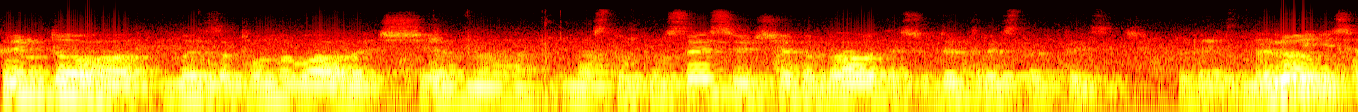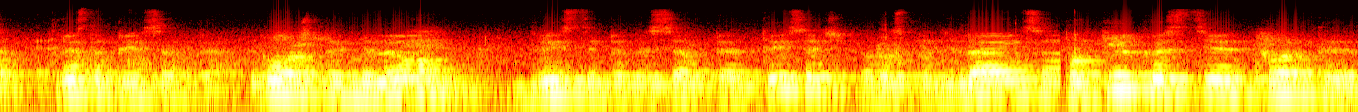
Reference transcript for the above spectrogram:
Крім того, ми запланували ще на наступну сесію ще додати сюди 300 тисяч. Тобто Мільйон 355. 355. Кошти мільйон 255 тисяч розподіляються по кількості квартир.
